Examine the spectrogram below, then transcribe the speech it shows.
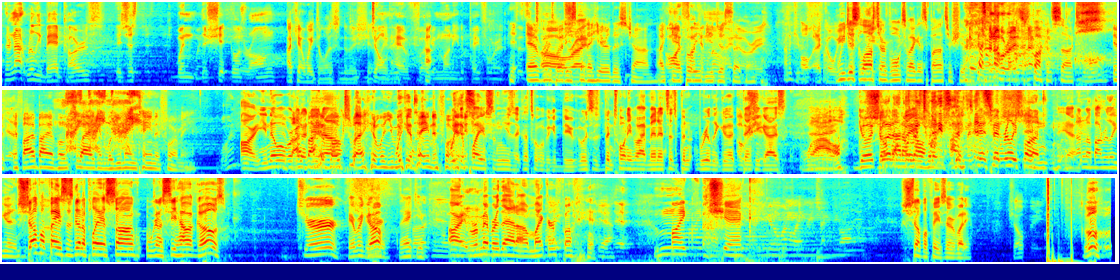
they're not really bad cars. It's just when the shit goes wrong, I can't wait to listen to this shit. don't later. have fucking money to pay for it. Yeah, 'Cause it's- Everybody's Oh, right. gonna hear this, John. I Oh, can't believe fucking you know, just I said know, that. right? I don't give a All fuck. echoey. We just lost our. Volkswagen sponsorship. I know, right? This fucking sucks. If, if I buy a Volkswagen, will you maintain it for me? All right, you know what If we're gonna buy do a now? Volkswagen, when you we maintain it for we me? can play some music. That's what we could do. This has been 25 minutes. It's been really good. Oh, Thank you guys. Wow. Good, Shovel good. I don't know, face. but it's, 25 it's been, it's been really fun. I don't know about really good. Shovel Face is gonna play a song. We're gonna see how it goes. Sure. Here we go. Thank you. All right, remember that uh, microphone. Yeah. Mic check. Shovel Face, everybody. Show. Ooh.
